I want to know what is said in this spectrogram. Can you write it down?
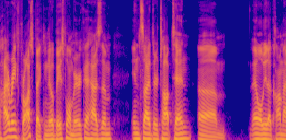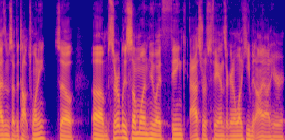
high ranked prospect. You know, Baseball America has them inside their top 10. Um, MLB.com has them inside the top 20. So um, certainly someone who I think Astros fans are going to want to keep an eye on here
